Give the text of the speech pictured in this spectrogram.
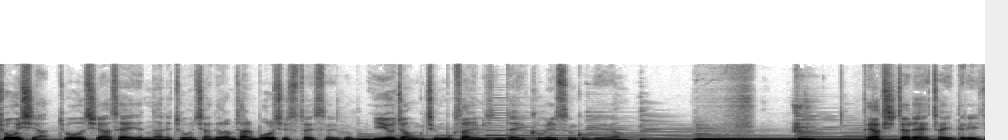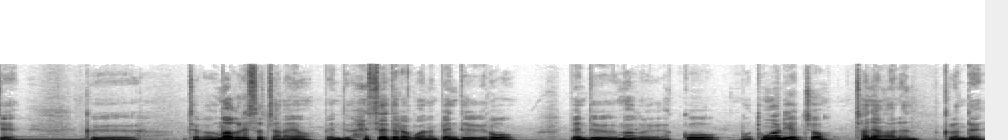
좋은 씨앗, 좋은 씨앗에 옛날에 좋은 씨앗 여러분 잘 모르실 수도 있어요. 그 이유정 지금 목사님이신데 그분이 쓴 곡이에요. 대학 시절에 저희들이 이제 그 제가 음악을 했었잖아요. 밴드 헤세드라고 하는 밴드로 밴드 음악을 했고 뭐 동아리였죠. 찬양하는 그런데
